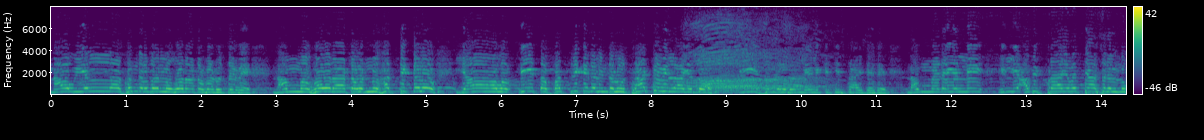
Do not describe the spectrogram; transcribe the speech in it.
ನಾವು ಎಲ್ಲ ಸಂದರ್ಭದಲ್ಲೂ ಹೋರಾಟ ಮಾಡುತ್ತೇವೆ. ನಮ್ಮ ಹೋರಾಟವನ್ನು ಹತ್ತಿಕ್ಕಲು ಯಾವ ಪೀತ ಪತ್ರಿಕೆಗಳಿಂದಲೂ ಸಾಧ್ಯವಿಲ್ಲ ಎಂದು ಈ ಸಂದರ್ಭದಲ್ಲಿ ಹೇಳಲಿಕ್ಕೆ ಇಚ್ಛಿಸ್ತಾ ಇದ್ದೇನೆ. ನಮ್ಮೆಡೆಯಲ್ಲಿ ಇಲ್ಲಿ ಅಭಿಪ್ರಾಯ ವ್ಯತ್ಯಾಸಗಳನ್ನು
